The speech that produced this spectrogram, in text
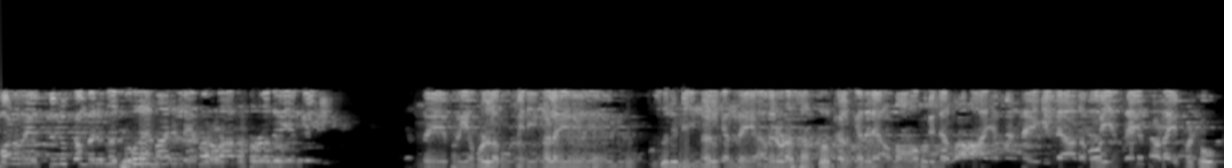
വളരെ ചുരുക്കം വരുന്ന ജൂതന്മാരിലെ മറുഭാഗത്തുള്ളത് എങ്കിൽ? എന്തേ പ്രിയമുള്ള മുമ്മിനിങ്ങളെ മുസ്ലിമീങ്ങൾക്ക് എന്തേ അവരുടെ ശത്രുക്കൾക്കെതിരെ അള്ളാഹുവിന്റെ സഹായം എന്തേ? ഇല്ലാതെ പോയി എന്തേ? തടയപ്പെട്ടു.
